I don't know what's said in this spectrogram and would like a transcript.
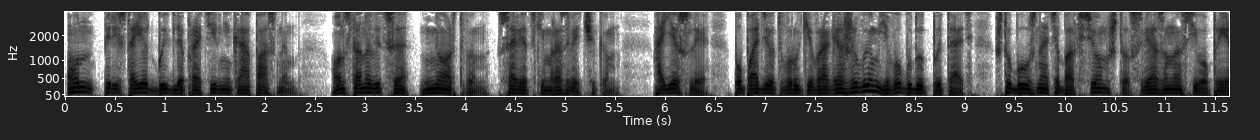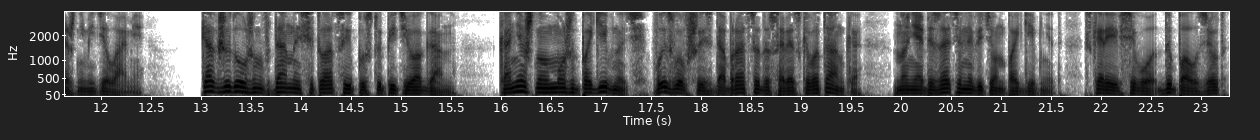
он перестает быть для противника опасным. Он становится мертвым советским разведчиком. А если попадет в руки врага живым, его будут пытать, чтобы узнать обо всем, что связано с его прежними делами. Как же должен в данной ситуации поступить Иоганн? Конечно, он может погибнуть, вызвавшись добраться до советского танка, но не обязательно ведь он погибнет. Скорее всего, доползет,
